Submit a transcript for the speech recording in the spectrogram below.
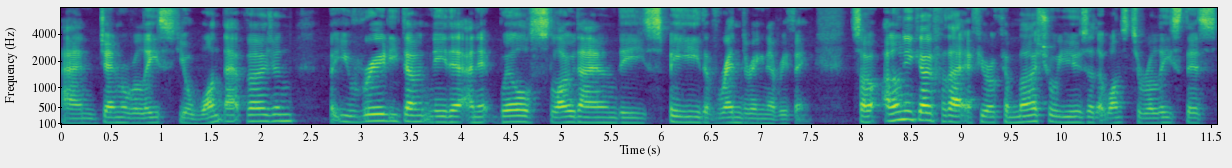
and general release, you'll want that version, but you really don't need it and it will slow down the speed of rendering and everything. So only go for that if you're a commercial user that wants to release this.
